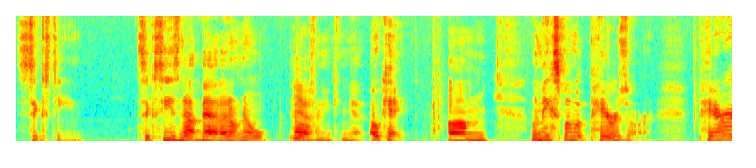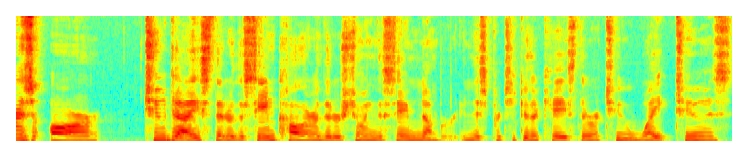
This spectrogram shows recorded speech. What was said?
16. 16 is not bad. I don't know how Yeah. often you can get. Okay. Um, let me explain what pairs are. Pairs are two dice that are the same color that are showing the same number. In this particular case, there are two white twos.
